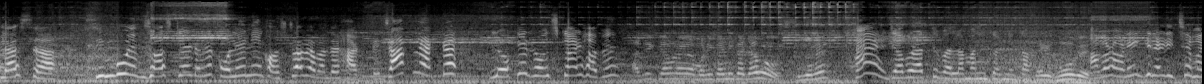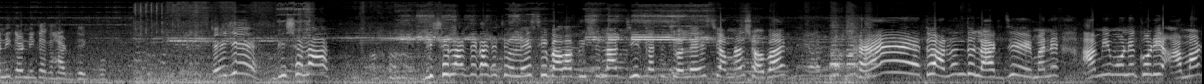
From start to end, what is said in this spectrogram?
প্লাস সিম্বু এক্সস্টেড ওকে কোলে নিয়ে কষ্ট হবে আমাদের হাঁটতে। যাক না একটা লোকের রোজগার হবে। আজকে কি আমরা মণিকর্ণিকা যাব দুজনে? হ্যাঁ যাব রাত্রেবেলা ঘুমোবে। আমার অনেক দিনের ইচ্ছা মানিকর্ণিকা ঘাট দেখব। এই যে বিশ্বনাথ। বিশ্বনাথের কাছে চলে এসেছি বাবা বিশ্বনাথজির কাছে চলে এসেছি আমরা সবাই। হ্যাঁ তো আনন্দ লাগছে। মানে আমি মনে করি আমার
